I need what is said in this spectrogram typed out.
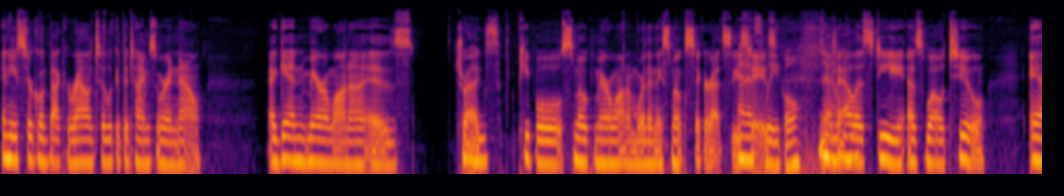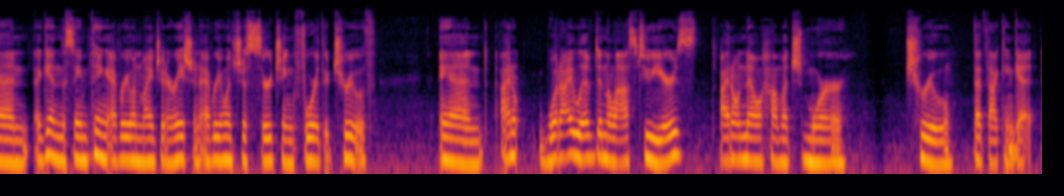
and he circled back around to look at the times we're in now. Again, marijuana is Drugs. people smoke marijuana more than they smoke cigarettes these And it's days. legal. And LSD as well too. And again, the same thing, everyone my generation, everyone's just searching for the truth. And I don't what I lived in the last 2 years, I don't know how much more true that that can get.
